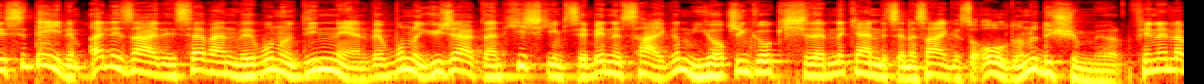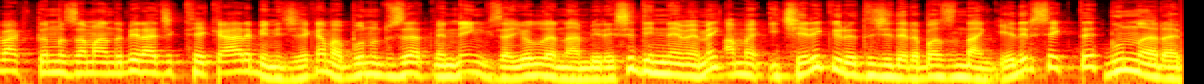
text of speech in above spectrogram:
birisi değilim. Alizade'yi seven ve bunu dinleyen ve bunu yücelten hiç kimse benim saygım yok. Çünkü o kişilerin de kendisine saygısı olduğunu düşünmüyorum. Finale baktığımız zaman da birazcık tekrara binecek ama bunu düzeltmenin en güzel yollarından birisi dinlememek. Ama içerik üreticileri bazından gelirsek de bunlara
